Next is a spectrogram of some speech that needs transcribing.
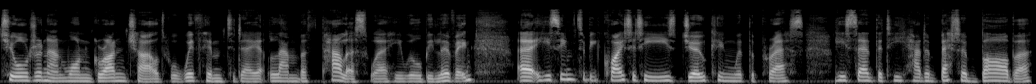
children, and one grandchild were with him today at Lambeth Palace, where he will be living. Uh, he seemed to be quite at ease, joking with the press. He said that he had a better barber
